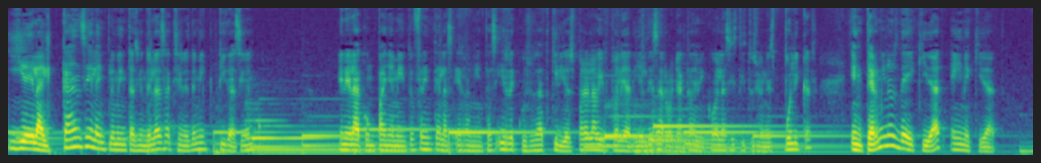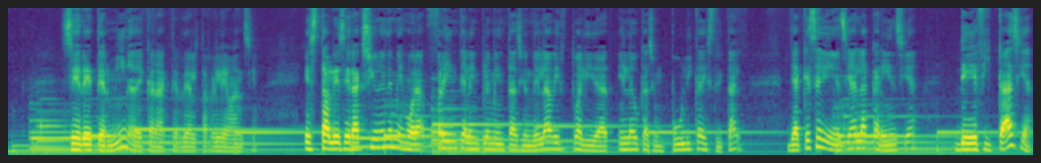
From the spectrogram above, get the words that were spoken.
y el alcance de la implementación de las acciones de mitigación en el acompañamiento frente a las herramientas y recursos adquiridos para la virtualidad y el desarrollo académico de las instituciones públicas en términos de equidad e inequidad. Se determina de carácter de alta relevancia establecer acciones de mejora frente a la implementación de la virtualidad en la educación pública distrital ya que se evidencia la carencia de eficacia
